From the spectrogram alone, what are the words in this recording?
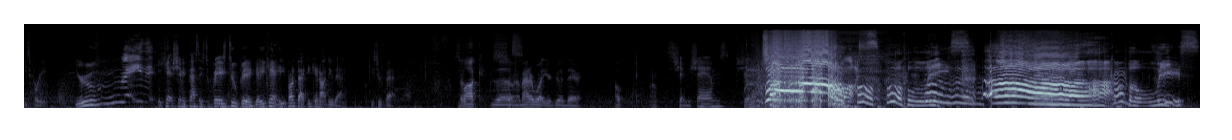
he's free. You've made it. He can't shimmy past it. He's too big. He's too big. Yeah, he can't. He, fun fact: he cannot do that. He's too fat. So, Fuck so no matter what, you're good there. Shammy shams. Shammy oh! shams. Oh! Oh, police. Police.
